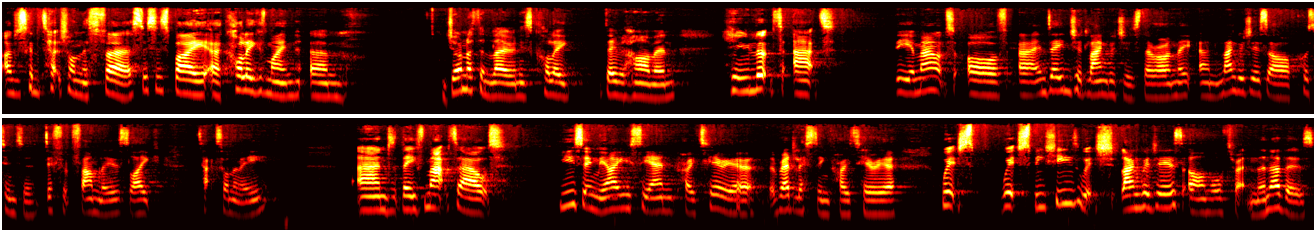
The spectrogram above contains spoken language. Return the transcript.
I'm just going to touch on this first. This is by a colleague of mine, um, Jonathan Lowe, and his colleague David Harmon, who looked at the amount of uh, endangered languages there are, and, they, and languages are put into different families like taxonomy, and they've mapped out, using the IUCN criteria, the red listing criteria, which, which species, which languages are more threatened than others.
